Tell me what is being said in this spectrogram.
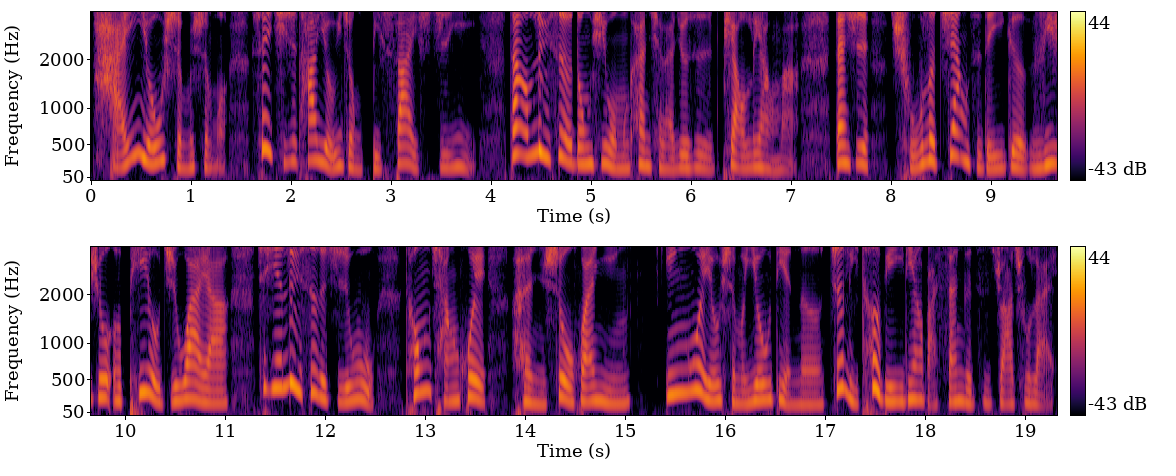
还有什么什么？所以其实它有一种 besides 之意。当然，绿色的东西我们看起来就是漂亮嘛。但是除了这样子的一个 visual appeal 之外啊，这些绿色的植物通常会很受欢迎，因为有什么优点呢？这里特别一定要把三个字抓出来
